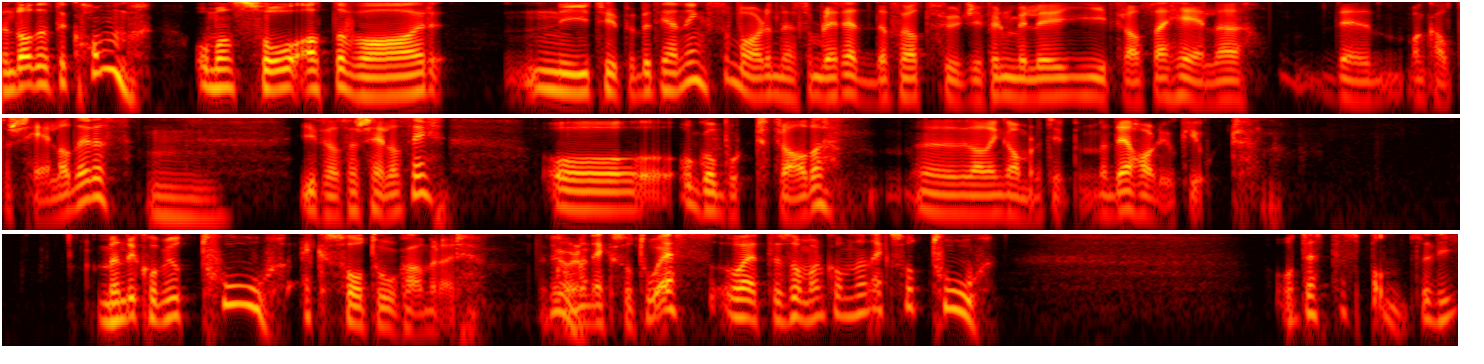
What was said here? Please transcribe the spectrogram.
Men da dette kom, og man så at det var ny type betjening, så var det en del som ble redde for at Fujifilm ville gi fra seg hele det man kalte sjela deres. Mm. Gi fra seg sjela si, og, og gå bort fra det. eh, Fra den gamle typen. Men det har de jo ikke gjort. Men det kom jo to XH2-kameraer. Det kom det. en XH2S, og etter sommeren kom det en XH2. Og dette spådde vi.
